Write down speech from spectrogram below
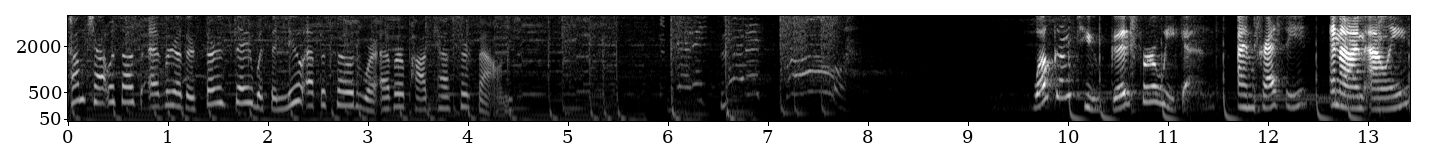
Come chat with us every other Thursday with a new episode wherever podcasts are found. Welcome to Good for a Weekend. I'm Kressie, And I'm Allie.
